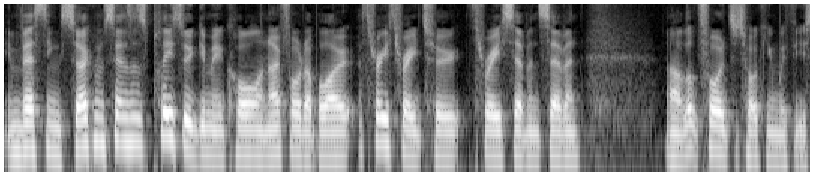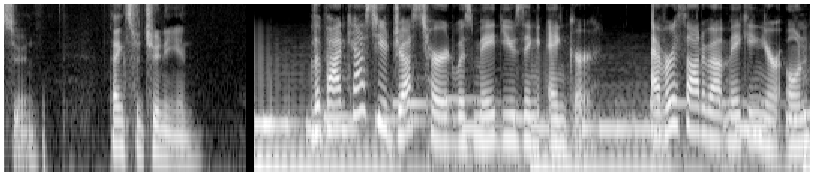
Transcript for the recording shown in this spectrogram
investing circumstances, please do give me a call on 0400 332 377. I look forward to talking with you soon. Thanks for tuning in. The podcast you just heard was made using Anchor. Ever thought about making your own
